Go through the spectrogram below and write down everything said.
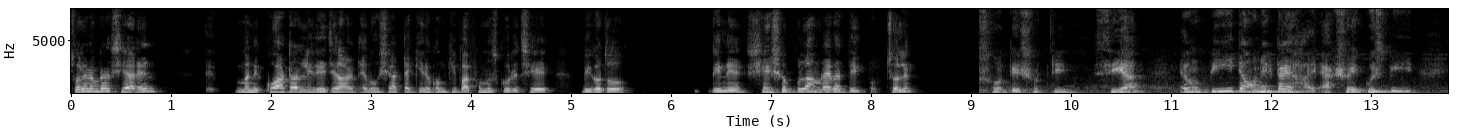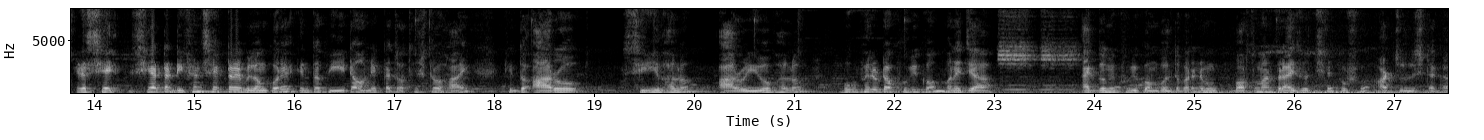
চলেন আমরা শেয়ারের মানে কোয়ার্টারলি রেজাল্ট এবং শেয়ারটা কীরকম কী পারফরমেন্স করেছে, বিগত দিনে সেই সবগুলো আমরা এবার দেখব। চলেন। দুশো তেষট্টি সিআর এবং পিইটা অনেকটাই হাই একশো একুশ পিই এটা শেয়ারটা ডিফেন্স সেক্টরে বিলং করে, কিন্তু পিইটা অনেকটা যথেষ্ট হাই কিন্তু আরও সিই ভালো, আরও ইও ভালো। বুক ভ্যালুটা খুবই কম মানে যা একদমই খুবই কম বলতে পারেন। এবং বর্তমান প্রাইস হচ্ছে দুশো আটচল্লিশ টাকা।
